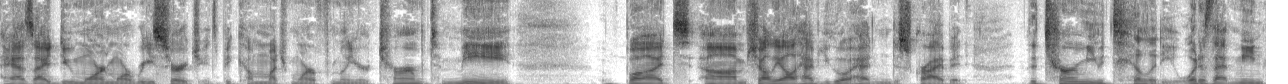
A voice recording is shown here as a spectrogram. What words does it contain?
as I do more and more research, it's become much more familiar term to me. But um, Shelly, I'll have you go ahead and describe it. The term utility, what does that mean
